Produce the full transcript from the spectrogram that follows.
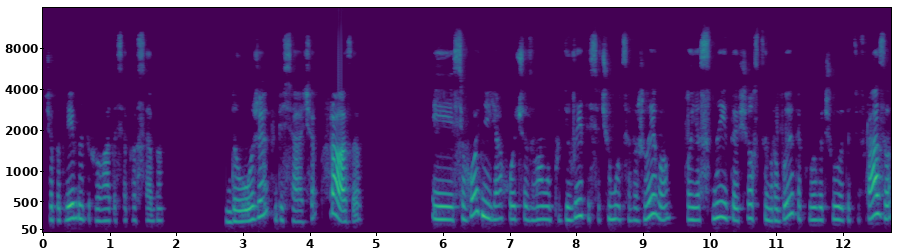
що потрібно піклуватися про себе. Дуже бісяча фраза. І сьогодні я хочу з вами поділитися, чому це важливо, пояснити, що з цим робити, коли ви чуєте цю фразу.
